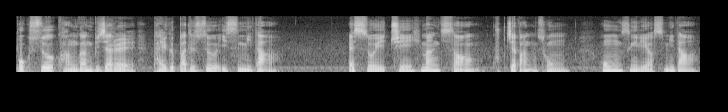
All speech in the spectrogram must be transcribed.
복수 관광 비자를 발급받을 수 있습니다. SOH 희망지성 국제방송 홍승일이었습니다.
